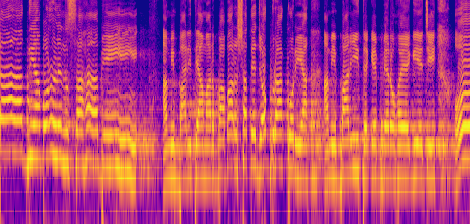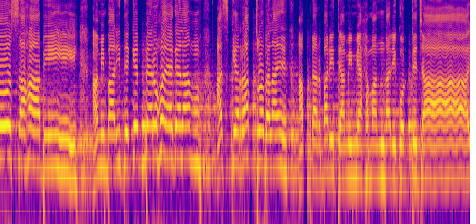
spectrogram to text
ডাক দিয়া বললেন, সাহাবি আমি বাড়িতে আমার বাবার সাথে ঝগড়া করিয়া আমি বাড়ি থেকে বের হয়ে গিয়েছি। ও সাহাবি, আমি বাড়ি থেকে বের হয়ে গেলাম। আজকে রাত্রবেলায় আপনার বাড়িতে আমি মেহমানদারি করতে চাই।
